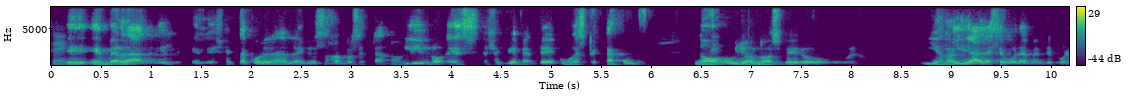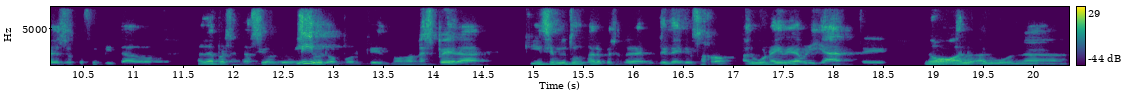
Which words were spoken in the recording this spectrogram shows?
Eh, en verdad, el, el espectáculo de la Inés Serrán presentando un libro es efectivamente un espectáculo. No, yo no espero, bueno, y en realidad es seguramente por eso que fue invitado a la presentación de un libro, porque no, no espera 15 minutos de una locación de la, de Inés alguna idea brillante, ¿no? alguna,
